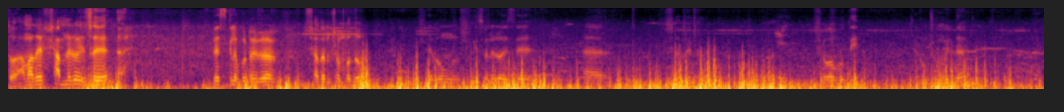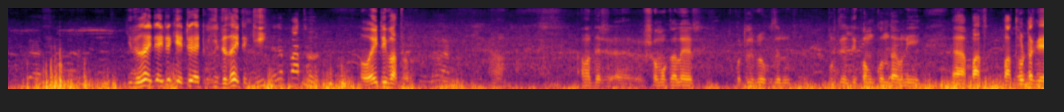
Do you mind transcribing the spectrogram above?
তো আমাদের সামনে রয়েছে প্রেস ক্লাব সাধারণ সম্পাদক এবং পিছনে রয়েছে আহ, সাবেক সভাপতি এবং সমিতা কি দাদা এটা এটা কি এটা এটা কি দাদা এটা কি? পাথর। ও এইটাই পাথর। হ্যাঁ। আমাদের আহ, সমকালের হোটেল প্রতিনিধি কঙ্কনদা উনি আহ, পাথরটাকে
